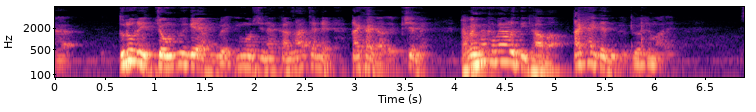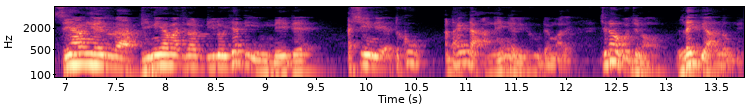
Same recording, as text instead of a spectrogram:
အဲသူတို့တွေကြုံတွေ့ခဲ့မှုတွေ emotional ခံစားချက်နဲ့တိုက်ခိုက်တာလည်းဖြစ်မယ်ဒါပေမဲ့ခင်ဗျားတို့သိထားပါတိုက်ခိုက်တဲ့သူတွေပြောချင်ပါတယ်ဇာငယ်ဆိုတာဒီနေရာမှာကျွန်တော်ဒီလိုရက်တည်နေတဲ့အရှင်တွေတခုအတိုင်းတာအနေငယ်လေးတစ်ခုတည်းမှာလေကျွန်တော်ကကျွန်တော်လိပ်ပြလုံးနေ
